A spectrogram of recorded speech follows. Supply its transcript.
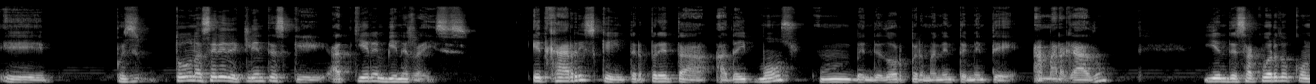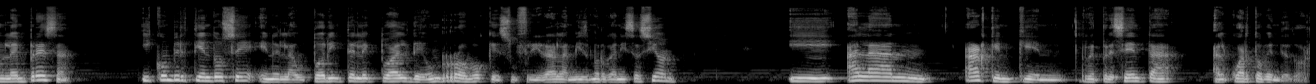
eh, pues toda una serie de clientes que adquieren bienes raíces. Ed Harris, que interpreta a Dave Moss, un vendedor permanentemente amargado y en desacuerdo con la empresa, y convirtiéndose en el autor intelectual de un robo que sufrirá la misma organización. Y Alan Arkin, quien representa al cuarto vendedor,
